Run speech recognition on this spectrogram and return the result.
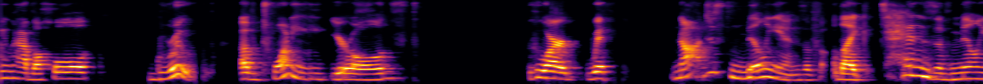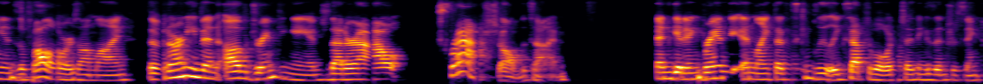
you have a whole group of 20 year olds who are with not just millions of like tens of millions of followers online that aren't even of drinking age that are out trashed all the time and getting mm-hmm. brandy. And like that's completely acceptable which i think is interesting.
